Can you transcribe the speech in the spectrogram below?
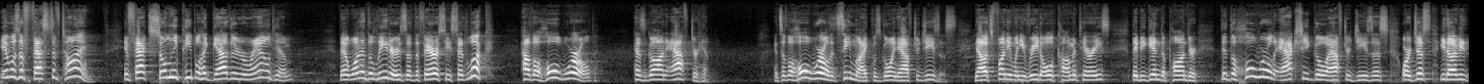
it was a festive time. In fact, so many people had gathered around him that one of the leaders of the Pharisees said, Look how the whole world has gone after him. And so the whole world, it seemed like, was going after Jesus. Now, it's funny when you read old commentaries, they begin to ponder did the whole world actually go after Jesus? Or just, you know, I mean,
